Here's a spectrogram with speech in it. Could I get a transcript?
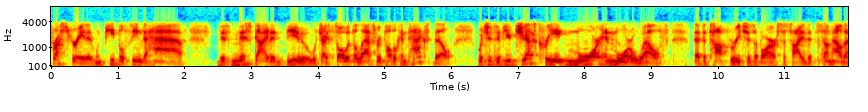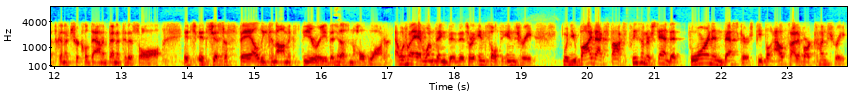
frustrated when people seem to have this misguided view, which I saw with the last Republican tax bill, which is if you just create more and more wealth at the top reaches of our society, that somehow that's going to trickle down and benefit us all. It's it's just a failed economic theory that doesn't hold water. I just want to add one thing that sort of insult to injury. When you buy back stocks, please understand that foreign investors, people outside of our country,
